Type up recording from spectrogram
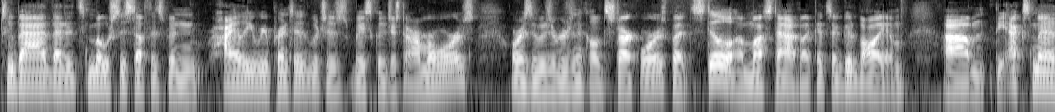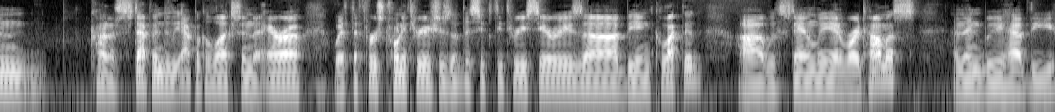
too bad that it's mostly stuff that's been highly reprinted, which is basically just Armor Wars, or as it was originally called Stark Wars, but still a must have. Like, it's a good volume. Um, the X Men kind of step into the Epic Collection era with the first 23 issues of the 63 series uh, being collected uh, with Stan Lee and Roy Thomas. And then we have the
